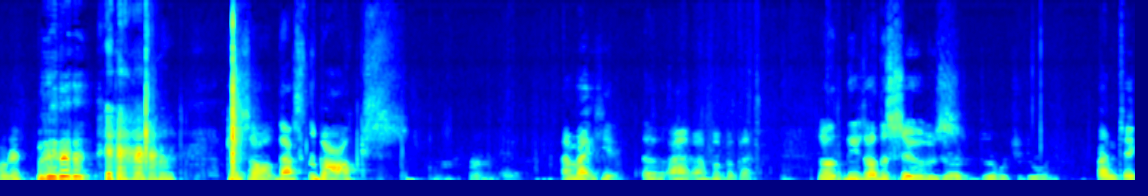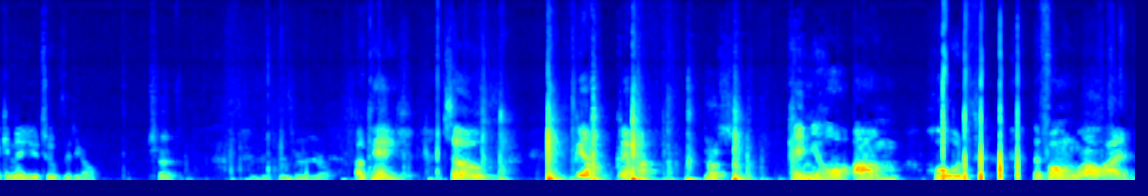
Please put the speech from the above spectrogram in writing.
Okay. okay, so that's the box. I might hear. Uh, uh, uh, blah, blah, blah. So these are the shoes. You shoes. guys know what you're doing? I'm taking a YouTube video. You get your video? Okay, so Grand- Grandpa, Yes. can you um hold the phone while I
